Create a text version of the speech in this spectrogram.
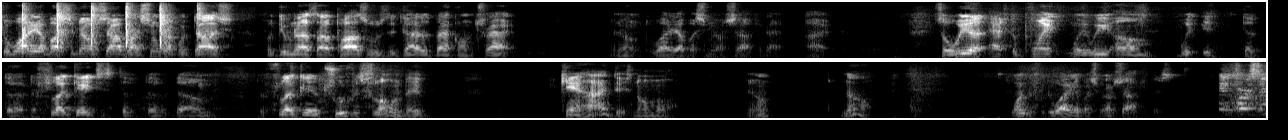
The Wadi about Shemel Shah, about Shemel Dash for giving us our apostles that got us back on track. You know, the Wadi about Shemel Shah for that. All right. So we are at the point where we, um, we, it, the, the, the floodgates, is the, the, the, um, the floodgate of truth is flowing, baby. You can't hide this no more. You know? No. It's wonderful to worry about your shot for this. Person,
